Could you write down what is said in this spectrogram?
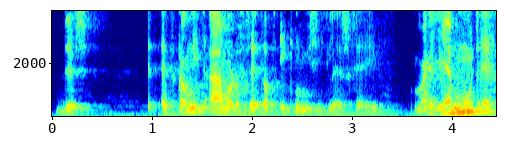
Dus het, het kan niet aan worden gezet dat ik die muziekles geef. Maar je Jij moet, echt,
